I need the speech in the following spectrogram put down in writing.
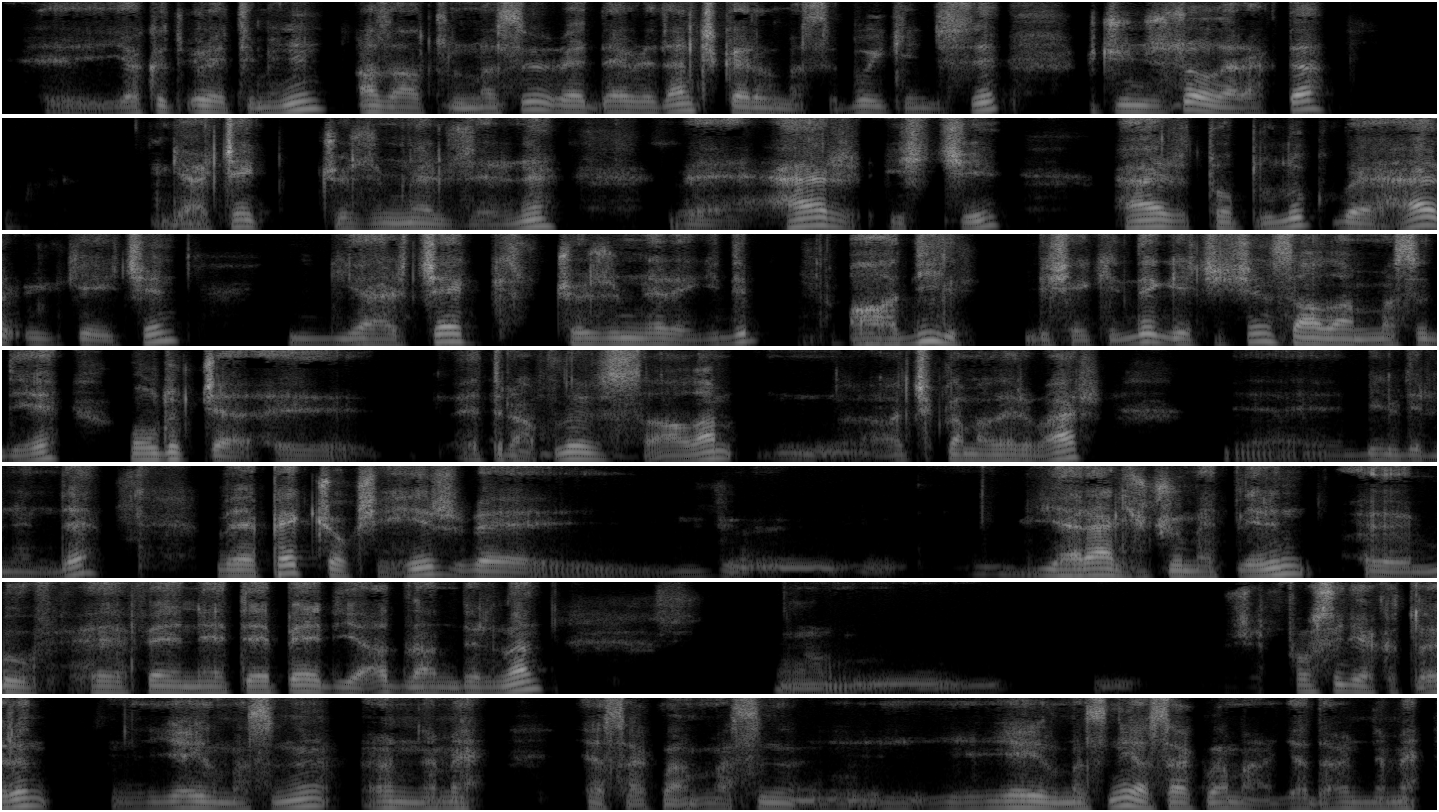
yakıt üretiminin azaltılması ve devreden çıkarılması. Bu ikincisi. Üçüncüsü olarak da gerçek çözümler üzerine ve her işçi, her topluluk ve her ülke için gerçek çözümlere gidip adil bir şekilde geçişin sağlanması diye oldukça e, etraflı, sağlam açıklamaları var e, bildirinin de ve pek çok şehir ve yerel hükümetlerin e, bu FFNTP diye adlandırılan fosil yakıtların yayılmasını önleme yasaklanmasını yayılmasını yasaklama ya da önleme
